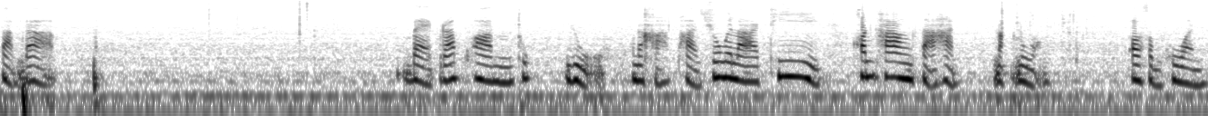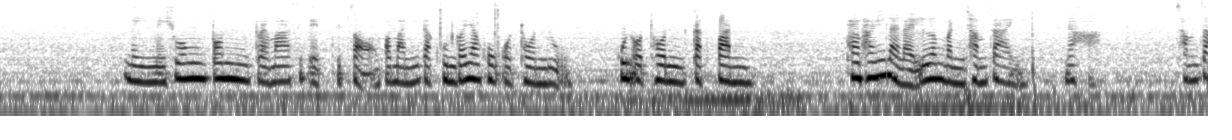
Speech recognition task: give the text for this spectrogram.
สามดาบ แบกรับความทุกข์อยู่นะคะ ผ่านช่วงเวลาที่ค่อนข้างสาหัสหนักหน่วง พอสมควร ในในช่วงต้นไตรมาส11 12 ประมาณนี้แต่คุณก็ยังคงอดทนอยู่ คุณอดทนกัดฟัน ทั้งทั้งที่หลาย ๆ เรื่องมันช้ำใจนะคะ ช้ำใจ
